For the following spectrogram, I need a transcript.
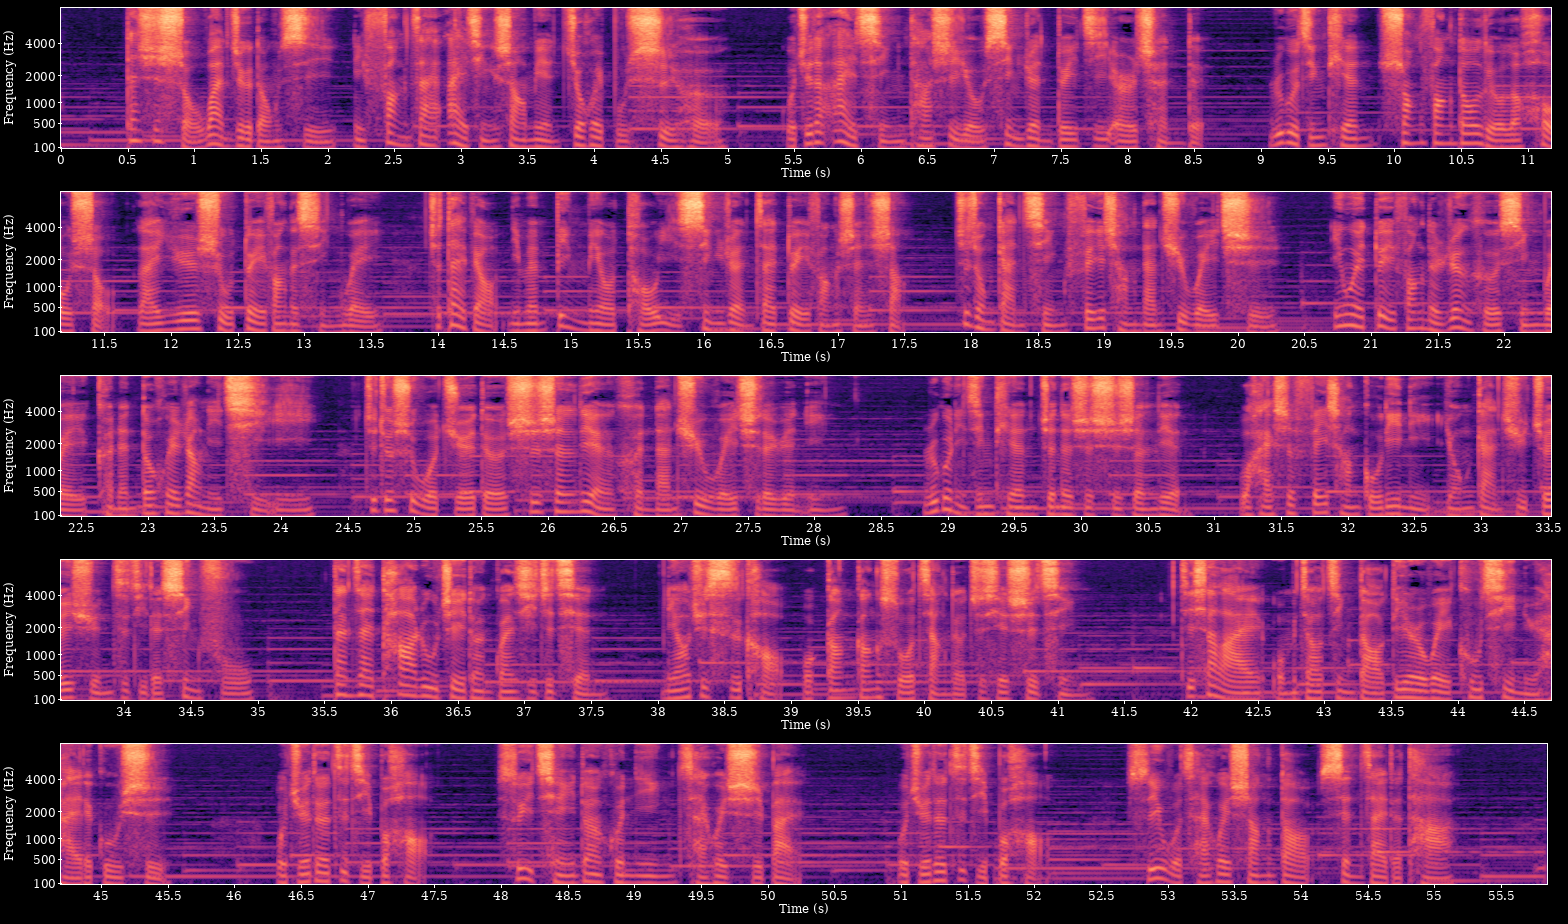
但是手腕这个东西，你放在爱情上面就会不适合。我觉得爱情它是由信任堆积而成的。如果今天双方都留了后手来约束对方的行为，就代表你们并没有投以信任在对方身上。这种感情非常难去维持，因为对方的任何行为可能都会让你起疑。这就是我觉得师生恋很难去维持的原因。如果你今天真的是师生恋，我还是非常鼓励你勇敢去追寻自己的幸福。但在踏入这段关系之前，你要去思考我刚刚所讲的这些事情。接下来，我们就要进到第二位哭泣女孩的故事。我觉得自己不好，所以前一段婚姻才会失败。我觉得自己不好，所以我才会伤到现在的他。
